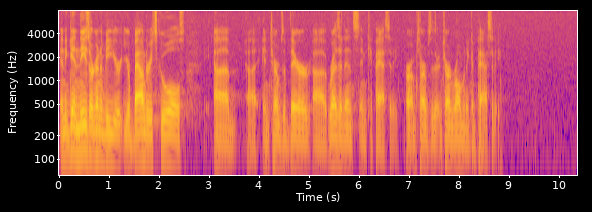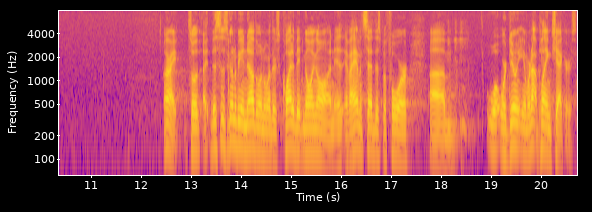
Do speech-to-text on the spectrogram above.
And again, these are going to be your, your boundary schools um, uh, in terms of their uh, residents and capacity, or in terms of their, enrollment and capacity. All right, so uh, this is going to be another one where there's quite a bit going on. If I haven't said this before, um, what we're doing, and we're not playing checkers.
